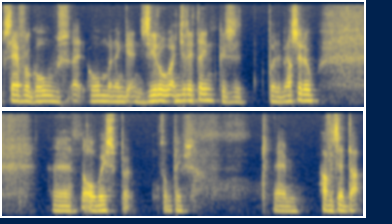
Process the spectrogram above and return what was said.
several goals at home and then getting zero injury time because we play the mercy rule. Uh, not always, but sometimes. Um, having said that,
